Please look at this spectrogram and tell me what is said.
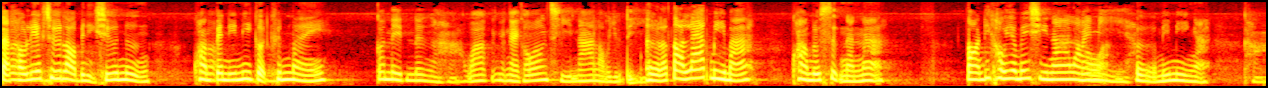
แต่เขาเรียกชื่อเราเป็นอีกชื่อหนึ่ง ความเป็นนินีเกิดขึ้นไหม ก็นิดนึงอะค่ะว่ายังไงเขาก็ต้องชี้หน้าเราอยู่ดี เออ แล้วตอนแรกมีมะ ความรู้สึกนั้นน่ะ ตอนที่เขายังไม่ชี้หน้าเราไม่อะมีเออ ไม่มีไงค่ะ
